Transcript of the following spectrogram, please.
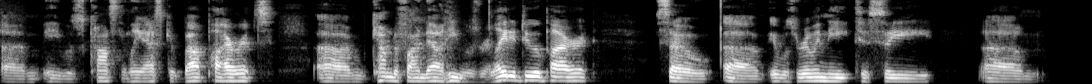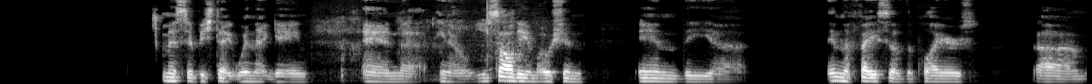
Um, he was constantly asking about pirates. Um, come to find out, he was related to a pirate. So uh, it was really neat to see um, Mississippi State win that game, and uh, you know you saw the emotion in the uh, in the face of the players. Um,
